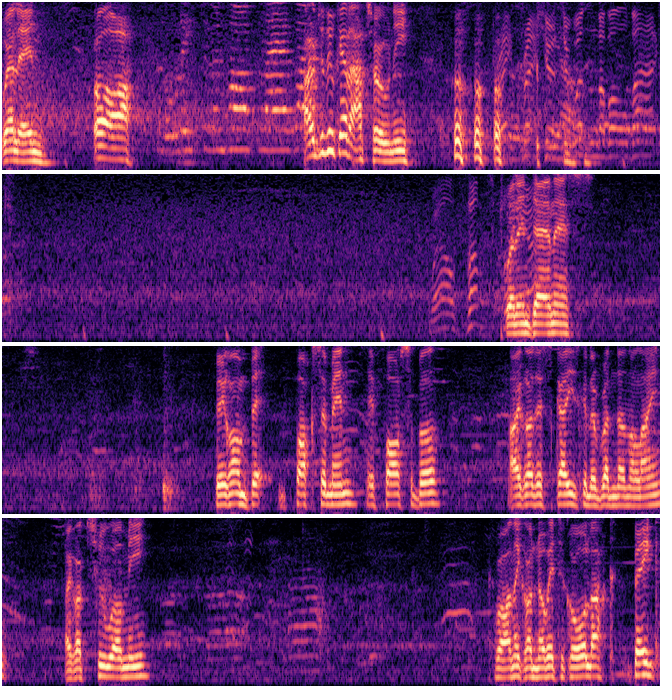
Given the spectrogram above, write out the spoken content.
Well in. Oh, No later than half level. how did you get that, Tony? Great pressure to win the ball back. Well thumped clear. well in, Dennis. Big on bit, box him in if possible. I got this guy. He's going to run down the line. I got two on me. Come on, they got nowhere to go, look. Big,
